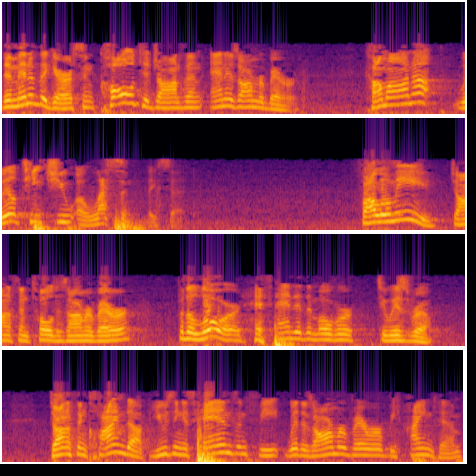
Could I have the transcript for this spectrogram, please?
The men of the garrison called to Jonathan and his armor bearer. Come on up. We'll teach you a lesson, they said. Follow me, Jonathan told his armor bearer, for the Lord has handed them over to Israel. Jonathan climbed up, using his hands and feet with his armor bearer behind him.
